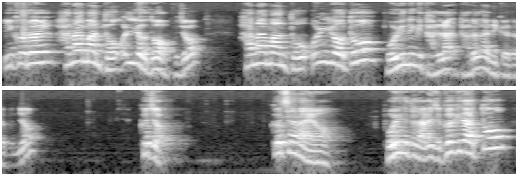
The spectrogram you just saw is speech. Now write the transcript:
이거를 하나만 더 올려도, 그죠? 하나만 더 올려도 보이는 게 달라, 다르다니까, 여러분요. 그죠? 그렇잖아요. 보이는 게 더 다르죠. 거기다 또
